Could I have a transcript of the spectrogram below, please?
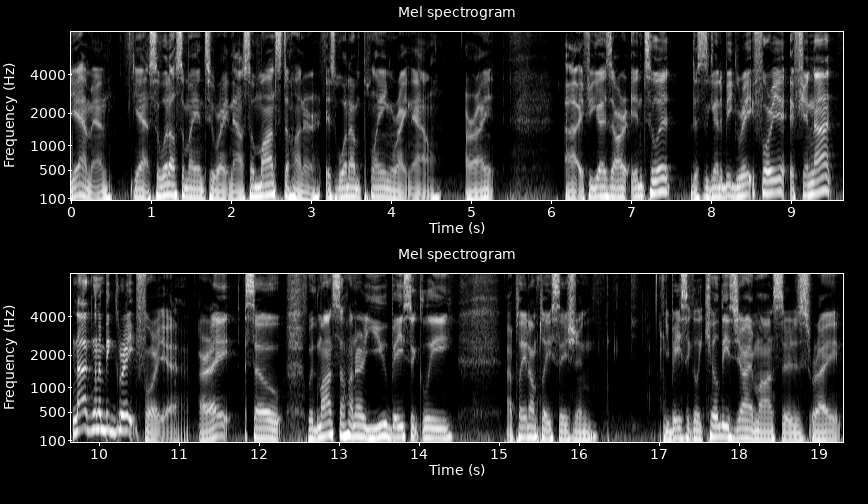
yeah, man. Yeah. So what else am I into right now? So Monster Hunter is what I'm playing right now. All right. Uh, if you guys are into it, this is to be great for you. If you're not, not to be great for you. All right. So with Monster Hunter, you basically, I played on PlayStation. You basically kill these giant monsters, right?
